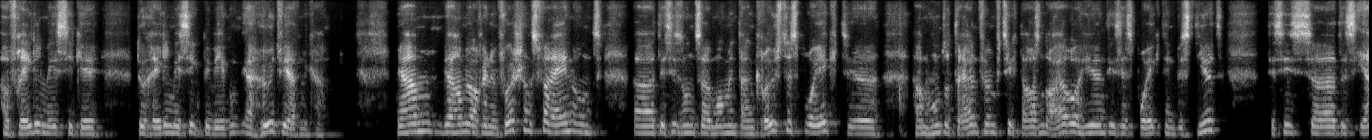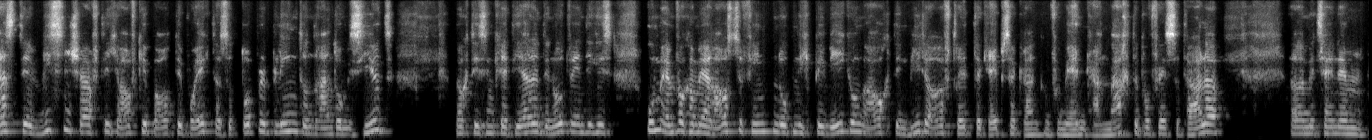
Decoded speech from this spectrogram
auf regelmäßige, durch regelmäßige Bewegung erhöht werden kann. Wir haben, wir haben ja auch einen Forschungsverein und äh, das ist unser momentan größtes Projekt. Wir haben 153.000 Euro hier in dieses Projekt investiert. Das ist äh, das erste wissenschaftlich aufgebaute Projekt, also doppelblind und randomisiert nach diesen Kriterien, die notwendig ist, um einfach einmal herauszufinden, ob nicht Bewegung auch den Wiederauftritt der Krebserkrankung vermeiden kann. Macht der Professor Thaler äh, mit seinem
